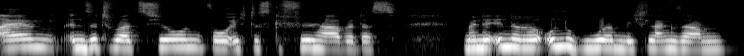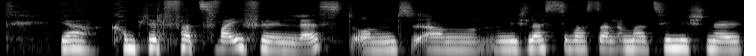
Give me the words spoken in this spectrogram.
allem in Situationen, wo ich das Gefühl habe, dass meine innere Unruhe mich langsam ja komplett verzweifeln lässt und ähm, mich lässt sowas dann immer ziemlich schnell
